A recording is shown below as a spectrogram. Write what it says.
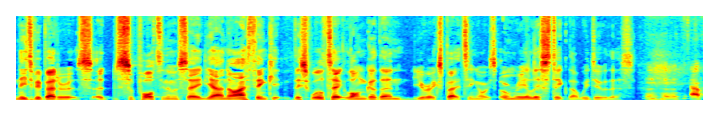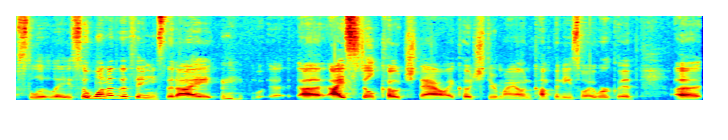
need to be better at, at supporting them and saying yeah no i think it, this will take longer than you're expecting or it's unrealistic that we do this. Mm-hmm, absolutely. So one of the things that i uh, i still coach now i coach through my own company so i work with a,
